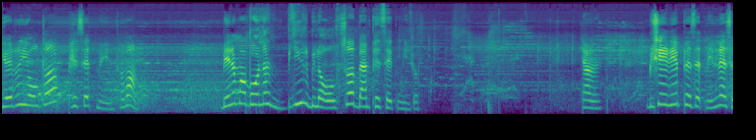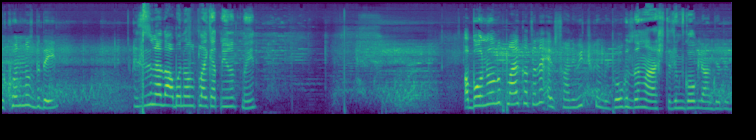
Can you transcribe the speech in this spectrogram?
yarı yolda pes etmeyin tamam. Benim abonem bir bile olsa ben pes etmeyeceğim. Yani bir şey deyip pes etmeyin. Neyse konumuz bu değil. Sizinle de abone olup like atmayı unutmayın. Abone olup like atana efsanevi çıkıyormuş. Google'dan araştırayım. Google amca dedi.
